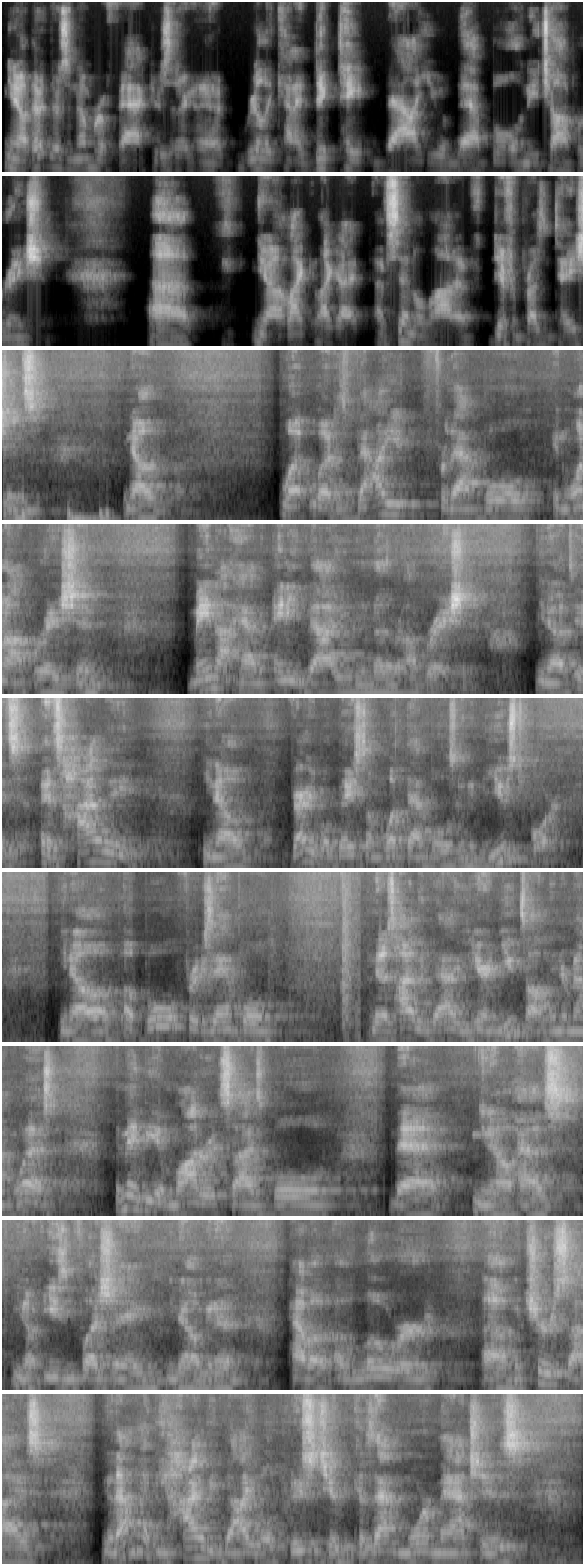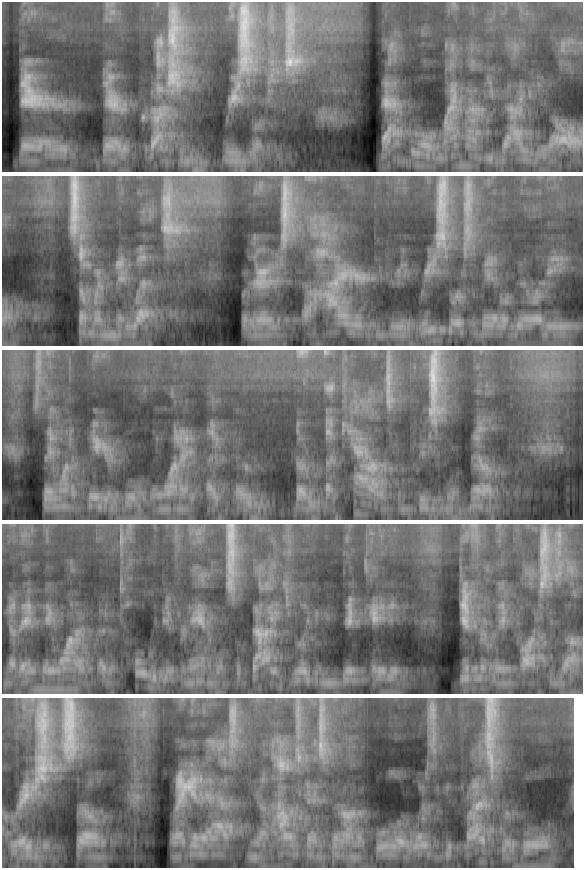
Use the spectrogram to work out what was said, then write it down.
you know, there, there's a number of factors that are going to really kind of dictate value of that bull in each operation. Uh, you know, like like I, I've said in a lot of different presentations, you know, what what is valued for that bull in one operation may not have any value in another operation. You know, it's it's, it's highly you know, variable based on what that bull is going to be used for. You know, a, a bull, for example, that is highly valued here in Utah, in the Intermountain West, it may be a moderate sized bull that, you know, has, you know, easy fleshing, you know, going to have a, a lower uh, mature size. You know, that might be highly valuable to producers here because that more matches their their production resources. That bull might not be valued at all somewhere in the Midwest where there's a higher degree of resource availability. So they want a bigger bull. They want a, a, a, a cow that's going to produce more milk. You know, they, they want a, a totally different animal. So value is really going to be dictated differently across these operations. So when I get asked, you know, how much can I spend on a bull or what is a good price for a bull?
